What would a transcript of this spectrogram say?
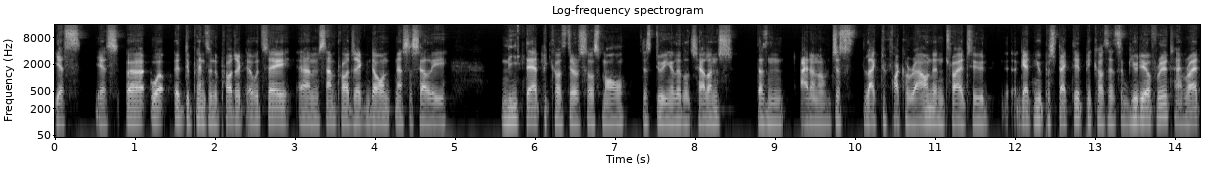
Yes, yes. Uh, well, it depends on the project. I would say um, some projects don't necessarily need that because they're so small. Just doing a little challenge doesn't. I don't know. Just like to fuck around and try to get new perspective because that's the beauty of real time, right?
